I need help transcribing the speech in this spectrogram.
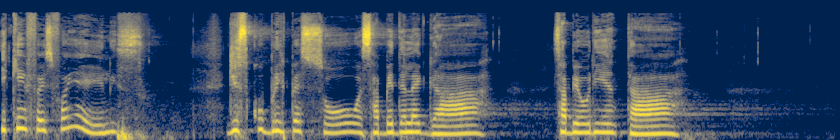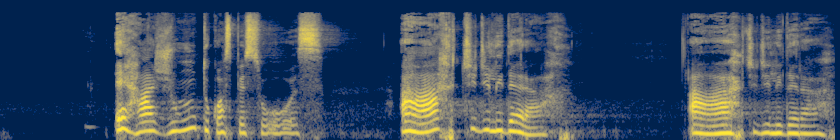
E quem fez foi eles. Descobrir pessoas, saber delegar, saber orientar. Errar junto com as pessoas. A arte de liderar. A arte de liderar.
